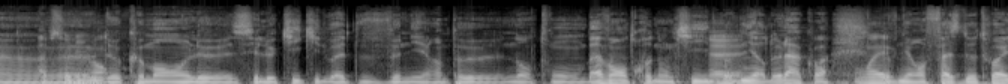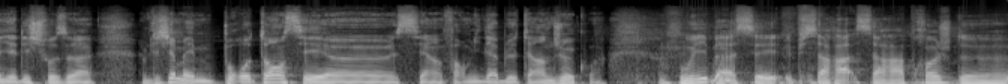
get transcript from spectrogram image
euh, Absolument. De comment le, c'est le qui qui doit venir un peu dans ton bas-ventre, donc il doit Ouais. venir de là, quoi. Il ouais doit venir en face de toi. Il y a des choses à réfléchir, mais pour autant, c'est, euh, c'est un formidable terrain de jeu, quoi. Oui, bah c'est et puis ça ra- ça rapproche de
